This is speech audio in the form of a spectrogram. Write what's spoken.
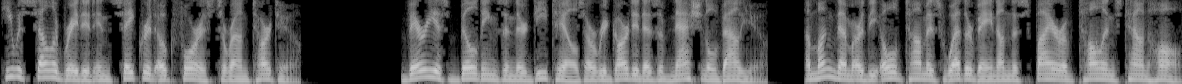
He was celebrated in sacred oak forests around Tartu. Various buildings and their details are regarded as of national value. Among them are the old Thomas Weathervane on the spire of Tallinn's town hall,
